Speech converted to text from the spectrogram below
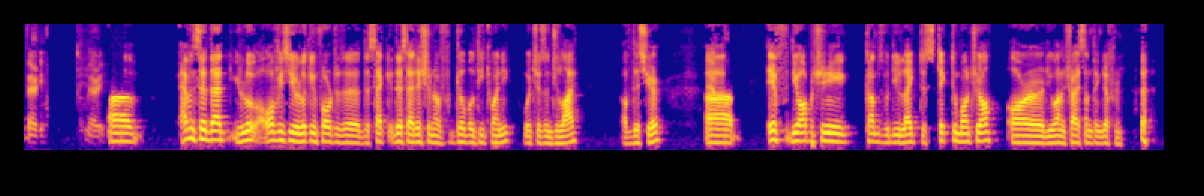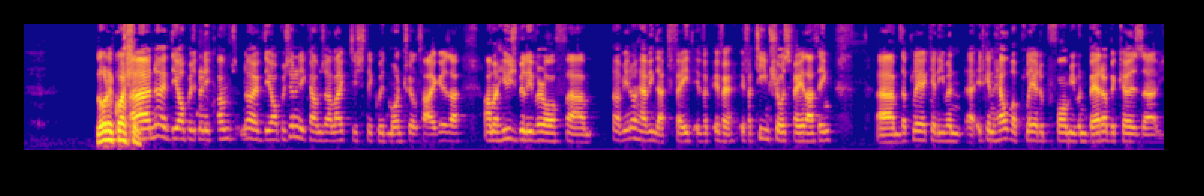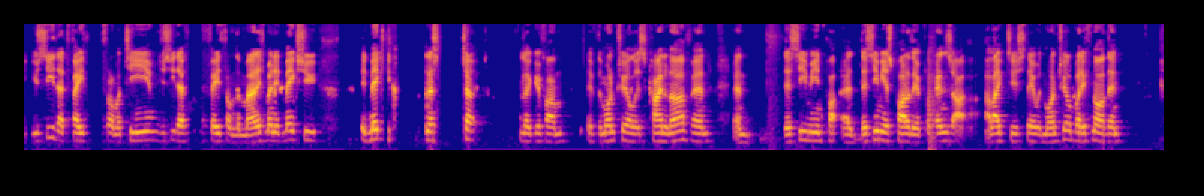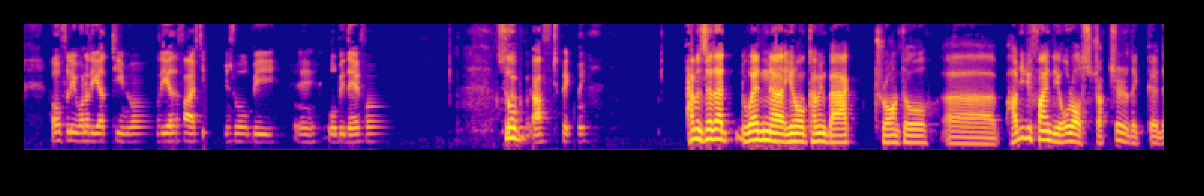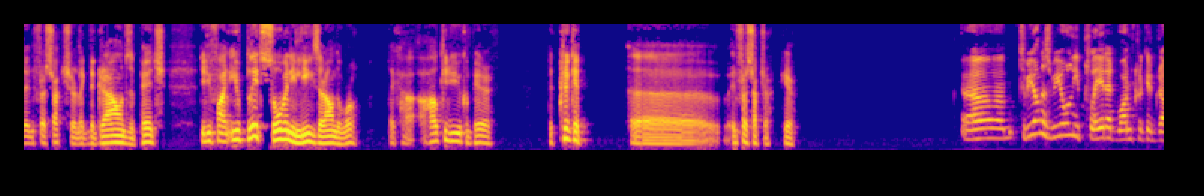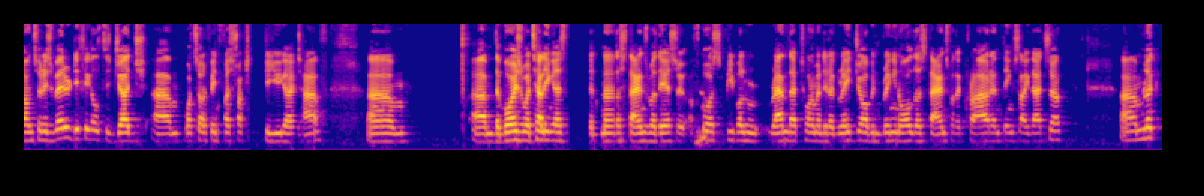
Very, very. Uh, having said that, you look obviously you're looking forward to the the sec- this edition of Global T20, which is in July of this year. Yeah. Uh, if the opportunity comes, would you like to stick to Montreal, or do you want to try something different? Loaded question. Uh, no, if the opportunity comes, no, if the opportunity comes, I like to stick with Montreal Tigers. I, am a huge believer of, um, of you know having that faith. If a, if a if a team shows faith, I think um, the player can even uh, it can help a player to perform even better because uh, you see that faith from a team, you see that faith from the management. It makes you, it makes you kind of like if I'm if the Montreal is kind enough and and they see me in uh, they see me as part of their plans, I, I like to stay with Montreal. But if not, then hopefully one of the other teams, the other five teams, will be uh, will be there for. So to pick me. Having said that, when uh, you know coming back Toronto, uh, how did you find the overall structure, the the infrastructure, like the grounds, the pitch? Did you find you played so many leagues around the world? Like how how could you compare the cricket uh, infrastructure here? Um, to be honest, we only played at one cricket ground, so it's very difficult to judge um, what sort of infrastructure you guys have. Um, um the boys were telling us that none of the stands were there, so of course, people who ran that tournament did a great job in bringing all the stands for the crowd and things like that. So, um, look,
